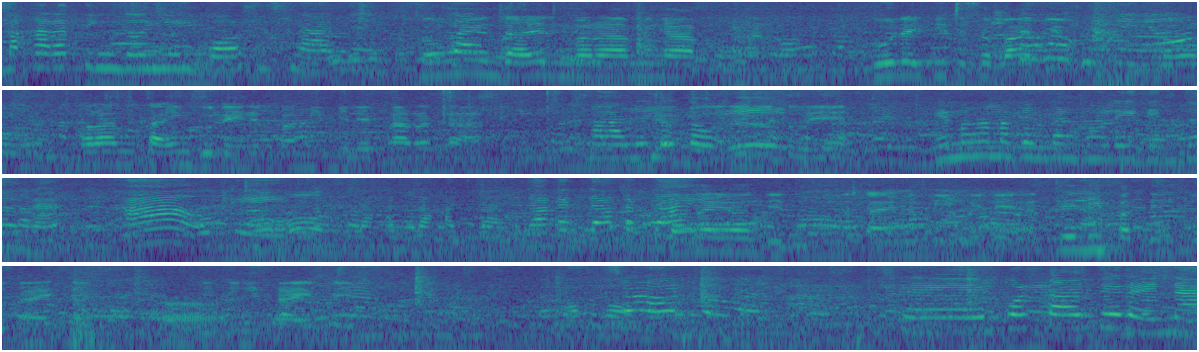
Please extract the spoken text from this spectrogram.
makarating doon yung boses natin. So ngayon dahil marami nga pong ano, gulay dito sa Baguio, so marami tayong gulay na pamimili para sa ating mga lulutuin. May mga magandang gulay din doon, ha? Ah, okay. Oo. Lakad-lakad tayo. Lakad-lakad So tayo. ngayon dito muna tayo namimili at lilipat din po tayo sa titingin tayo sa ibang Kasi importante rin na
